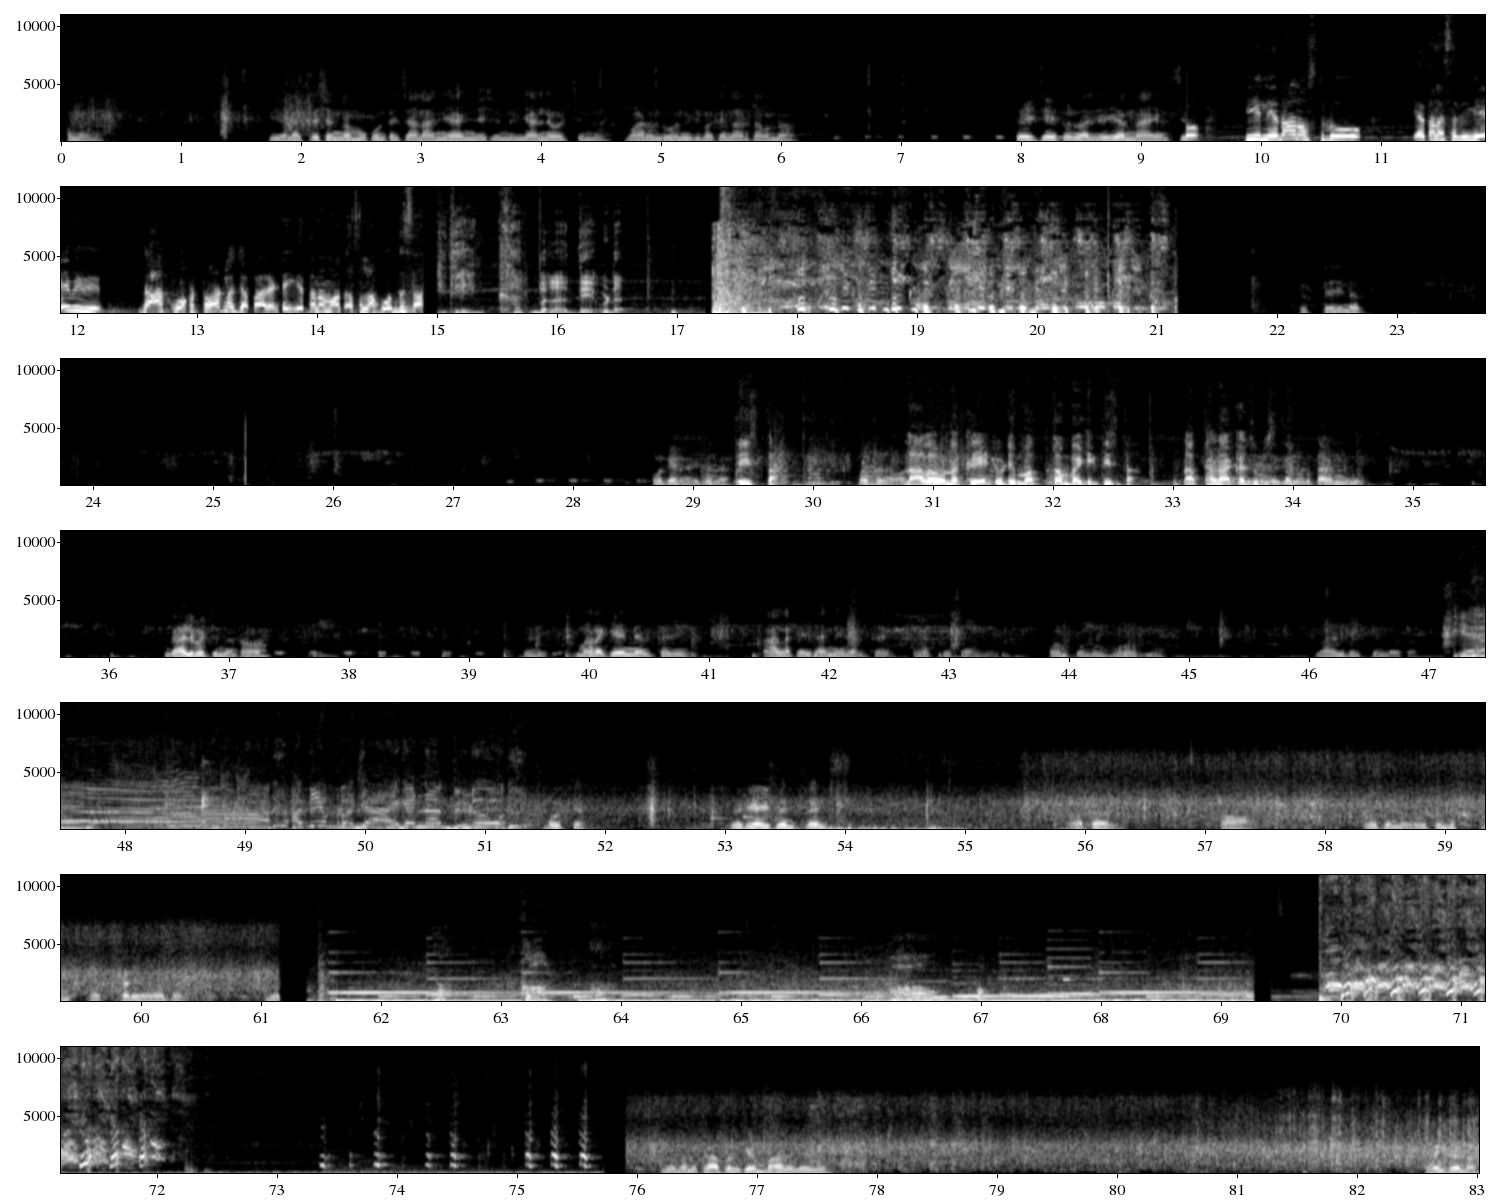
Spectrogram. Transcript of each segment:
ఉన్నాయి ఈ ఎలక్ట్రీషియన్ నమ్ముకుంటే చాలా అన్యాయం చేసిండు. ఇవాళనే వచ్చిండు. వారం రోజుల నుంచి బతిలాడుతా ఉన్నా. చేయి చేయి తొందర చెయ్యన్నా ఈ నిదానస్తుడు ఇతను అసలు ఏమి నాకు ఒక టోటల్ చెప్పాలంటే ఇతను మాత్రం అసలు నాకు వద్దు సార్. ఇదేం కర్మరా దేవుడా? అవుతుందా తీస్తా. నాలో ఉన్న క్రియేటివిటీ మొత్తం బయటికి తీస్తా. నా తడాక చూపిస్తా. గెలుపుతాడు గాలి పెట్టిందంట. మనకేం తెలుస్తుంది? వాళ్ళకైతే అన్నీ తెలుస్తాయి ఎలక్ట్రిషియన్లు పంపులు బోర్లు. గాలి పెట్టిందట ఓకే రెడీ అయిపోయింది ఫ్రెండ్స్ వాటర్ పోతున్నాయి పోతున్నాయి వస్తానే వాటర్ ఇక మన చేపలకి ఏం బాధ లేదు. థ్యాంక్స్ అన్న.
